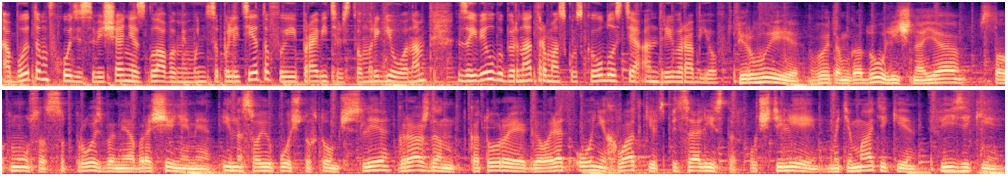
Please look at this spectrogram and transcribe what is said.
Об этом в ходе совещания с главами муниципалитетов и правительством региона заявил губернатор Московской области Андрей Воробьев. Впервые в этом году лично я столкнулся с просьбами, обращениями и на свою почту в том числе граждан, которые говорят о нехватке специалистов, учителей математики, физики,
